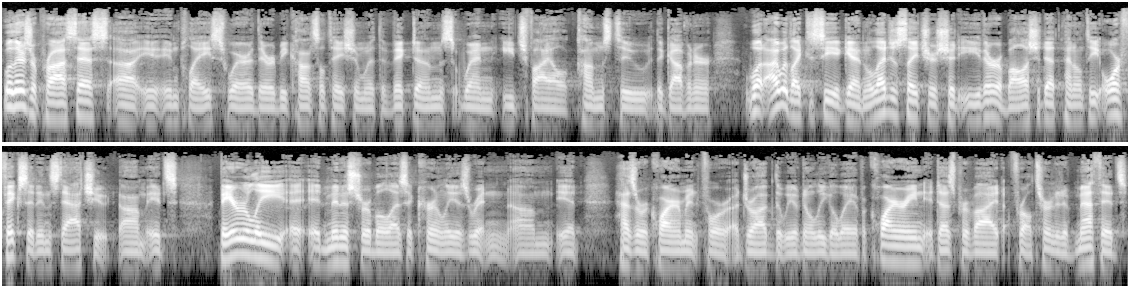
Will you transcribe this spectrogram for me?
Well, there's a process uh, in place where there would be consultation with the victims when each file comes to the governor. What I would like to see again, the legislature should either abolish the death penalty or fix it in statute. Um, it's barely administrable as it currently is written. Um, it has a requirement for a drug that we have no legal way of acquiring. It does provide for alternative methods,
